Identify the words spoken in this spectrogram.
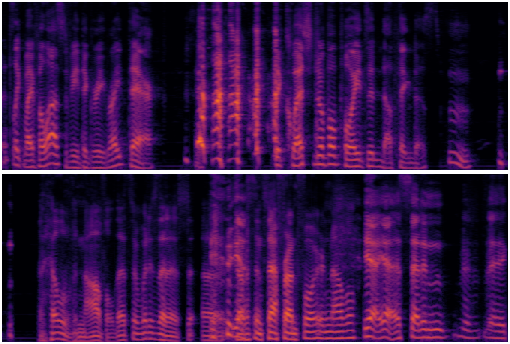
That's like my philosophy degree right there. the questionable point in nothingness. Hmm. A hell of a novel. That's a, what is that? A Yes. Jonathan Safran Foer novel? Yeah, yeah. It's set in a, a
